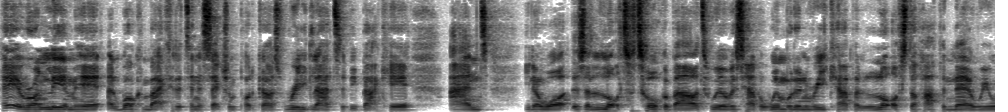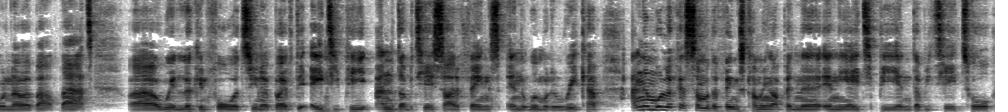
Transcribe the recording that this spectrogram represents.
Hey everyone, Liam here, and welcome back to the Tennis Section podcast. Really glad to be back here. And you know what? There's a lot to talk about. We always have a Wimbledon recap. A lot of stuff happened there. We all know about that. Uh, we're looking forward to you know both the ATP and the WTA side of things in the Wimbledon recap, and then we'll look at some of the things coming up in the in the ATP and WTA tour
